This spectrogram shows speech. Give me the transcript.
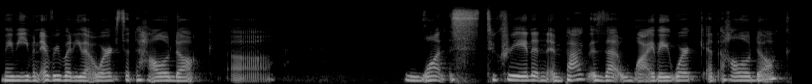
maybe even everybody that works at Halodoc, uh, wants to create an impact? Is that why they work at Halodoc?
